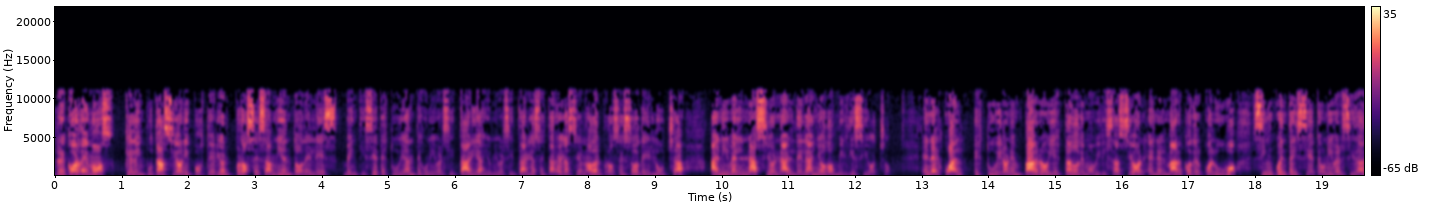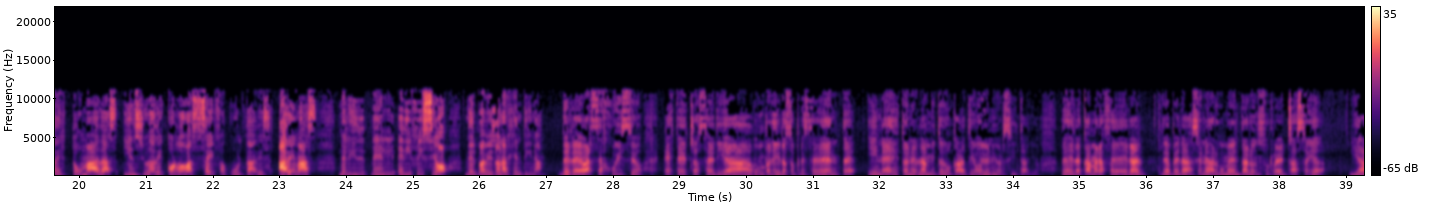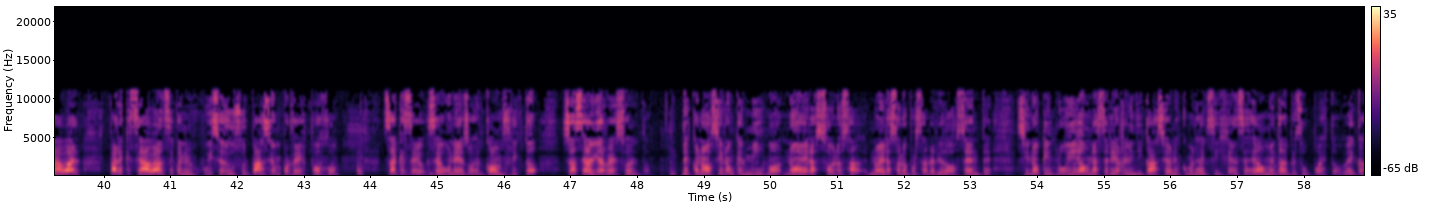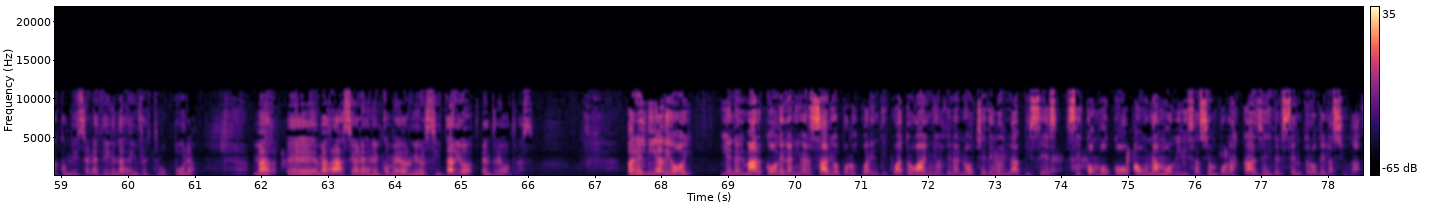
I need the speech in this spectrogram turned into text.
Recordemos que la imputación y posterior procesamiento de los 27 estudiantes universitarias y universitarios está relacionado al proceso de lucha a nivel nacional del año 2018 en el cual estuvieron en paro y estado de movilización, en el marco del cual hubo 57 universidades tomadas y en Ciudad de Córdoba seis facultades, además del, edificio del pabellón Argentina. De elevarse a juicio, este hecho sería un peligroso precedente inédito en el ámbito educativo y universitario. Desde la Cámara Federal de Apelaciones argumentaron su rechazo y, y aval para que se avance con el juicio de usurpación por despojo, ya que según ellos el conflicto ya se había resuelto. Desconocieron que el mismo no era, solo, no era solo por salario docente, sino que incluía una serie de reivindicaciones como las exigencias de aumento de presupuesto, becas, condiciones dignas de infraestructura, más, eh, más raciones en el comedor universitario, entre otras. Para el día de hoy, y en el marco del aniversario por los 44 años de la Noche de los Lápices, se convocó a una movilización por las calles del centro de la ciudad.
